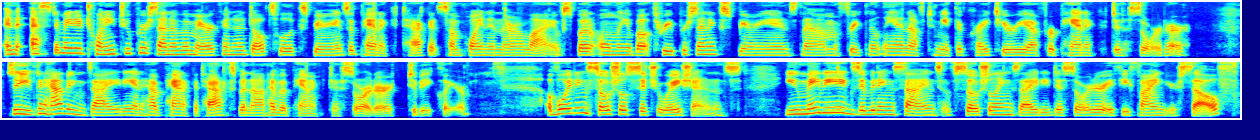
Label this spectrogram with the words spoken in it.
An estimated 22% of American adults will experience a panic attack at some point in their lives, but only about 3% experience them frequently enough to meet the criteria for panic disorder. So you can have anxiety and have panic attacks, but not have a panic disorder, to be clear. Avoiding social situations. You may be exhibiting signs of social anxiety disorder if you find yourself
